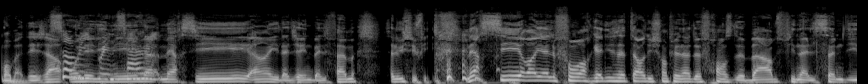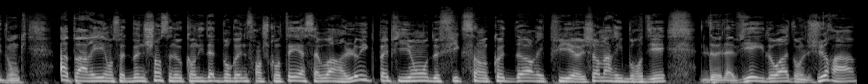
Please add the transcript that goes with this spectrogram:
Bon bah déjà, Sorry, on l'élimine. Merci. Hein, il a déjà une belle femme, ça lui suffit. Merci Royal Fond, organisateur du championnat de France de Barbe, finale samedi donc à Paris. On souhaite bonne chance à nos candidats de Bourgogne-Franche-Comté, à savoir Loïc Papillon de Fixin en Côte d'Or et puis euh, Jean-Marie Bourdier de la Vieille Loire dans le Jura.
